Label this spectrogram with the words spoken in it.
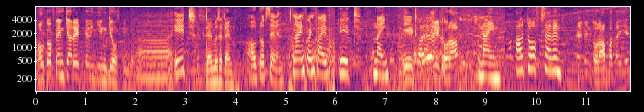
आउट ऑफ़ टेन क्या रेट करेंगी इनके हॉस्पिटल एट टेन में से ten out of seven nine point five eight nine eight eight और आप? Nine out of seven seven और आप बताइए?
